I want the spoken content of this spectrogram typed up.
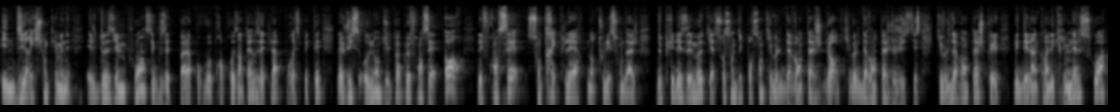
et une direction Et le deuxième point, c'est que vous n'êtes pas là pour vos propres intérêts, vous êtes là pour respecter la justice au nom du peuple français. Or, les Français sont très clairs dans tous les sondages. Depuis les émeutes, il y a 70% qui veulent davantage d'ordre, qui veulent davantage de justice, qui veulent davantage que les délinquants et les criminels soient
